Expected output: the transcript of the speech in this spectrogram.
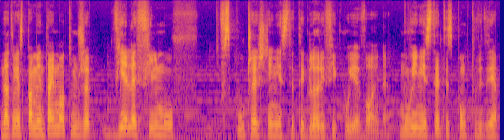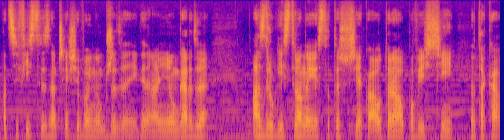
Natomiast pamiętajmy o tym, że wiele filmów współcześnie niestety gloryfikuje wojnę. Mówię niestety z punktu widzenia pacyfisty, ja się wojną brzydzę i generalnie nią gardzę, a z drugiej strony jest to też jako autora opowieści no taka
